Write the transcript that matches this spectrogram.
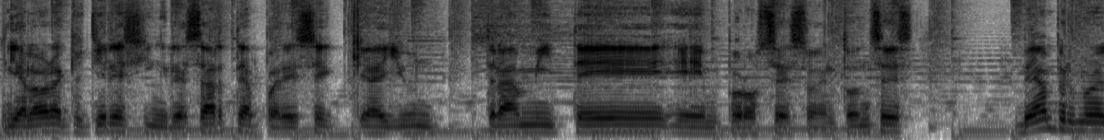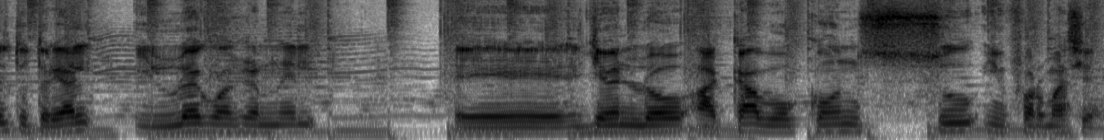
y a la hora que quieres ingresar te aparece que hay un trámite en proceso. Entonces vean primero el tutorial y luego hagan el eh, llévenlo a cabo con su información.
